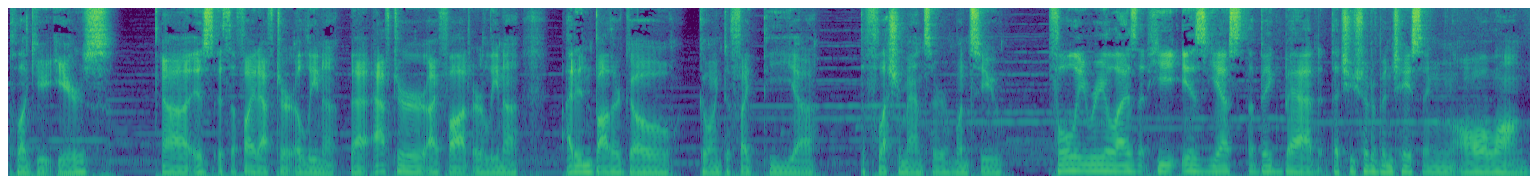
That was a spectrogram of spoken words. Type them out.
plug your ears. Uh, is it's the fight after Erlina. That after I fought Erlina, I didn't bother go going to fight the uh, the Fleshermancer once you fully realize that he is yes the big bad that you should have been chasing all along.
